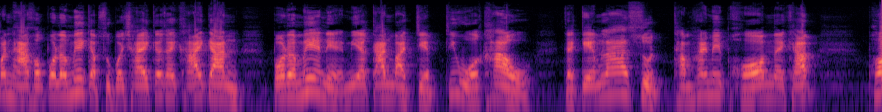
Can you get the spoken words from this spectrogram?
ปัญหาของปรเมศกับสุประชัยก็คล้าย ๆ กัน ปรเมศเนี่ยมีอาการบาดเจ็บที่หัวเข่าจากเกมล่าสุดทำให้ไม่พร้อมนะครับ พอ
